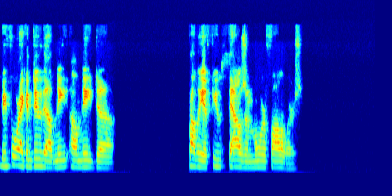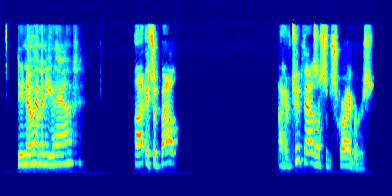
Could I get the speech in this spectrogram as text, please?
before I can do that, I'll need I'll need uh, probably a few thousand more followers. Do you know how many you have? Uh, it's about I have two thousand subscribers.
